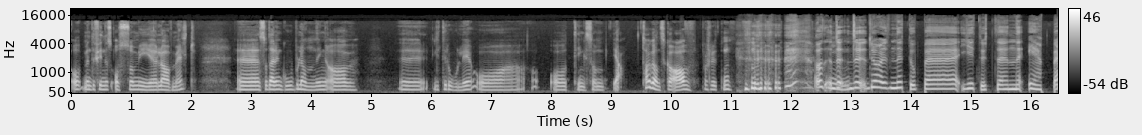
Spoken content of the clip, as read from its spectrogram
og, men det finnes også mye lavmælt. Eh, så det er en god blanding av eh, litt rolig og, og ting som Ja tar ganske av på slutten. du, du, du, har jo nettopp eh, gitt ut en EP.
